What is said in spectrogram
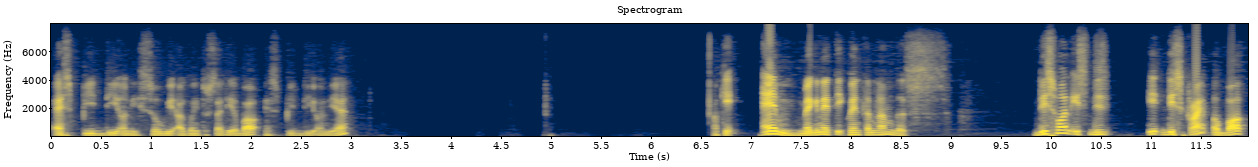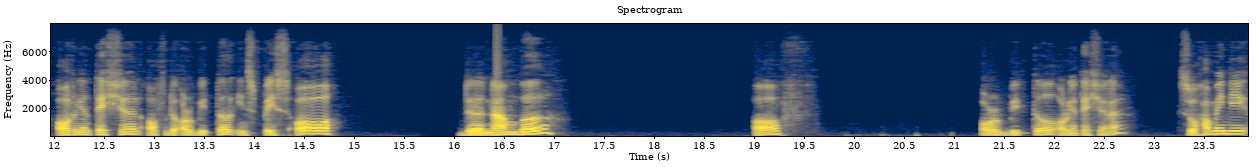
SPD only. So we are going to study about SPD only. Eh? Okay. M, magnetic quantum numbers. This one is it describe about orientation of the orbital in space or the number of orbital orientation. Eh? So how many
